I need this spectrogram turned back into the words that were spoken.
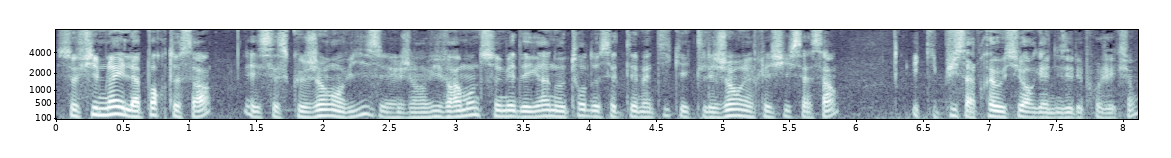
ce film-là, il apporte ça, et c'est ce que j'ai envie. J'ai envie vraiment de semer des graines autour de cette thématique et que les gens réfléchissent à ça et qui puissent après aussi organiser des projections.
